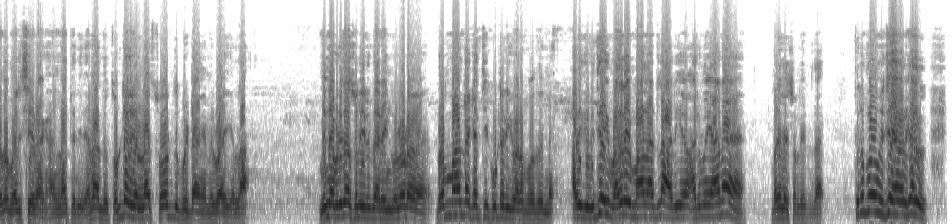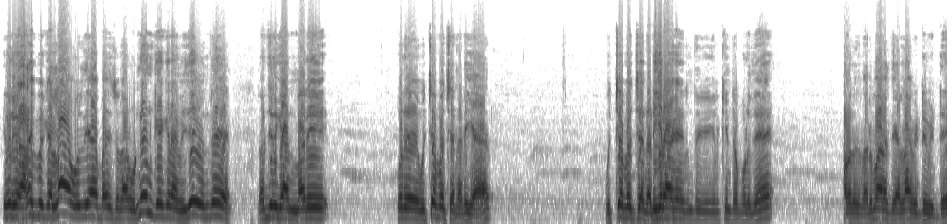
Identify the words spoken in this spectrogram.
ஏதோ மாதிரி செய்யறாங்க அதெல்லாம் தெரியுது. ஏன்னா அந்த தொண்டர்கள்லாம் சோர்ந்து போயிட்டாங்க நிர்வாகிகள்லாம். முன்ன அப்படிதான் சொல்லியிருந்தார் எங்களோட பிரம்மாண்ட கட்சி கூட்டணிக்கு வரப்போகுதுன்னு. அதுக்கு விஜய் மதுரை மாநாட்டில் அரிய அருமையான பதிலை சொல்லியிருந்தார். திரும்பவும் விஜய் அவர்கள் இவர்கள் அழைப்புக்கெல்லாம் உறுதியாக பதில் சொன்னார். ஒன்னு கேட்குறேன் விஜய் வந்து ரஜினிகாந்த் மாதிரி ஒரு உச்சபட்ச நடிகர். உச்சபட்ச நடிகராக இருந்து இருக்கின்ற பொழுதே அவரது வருமானத்தை எல்லாம் விட்டுவிட்டு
